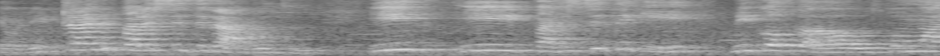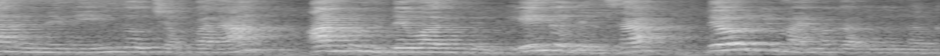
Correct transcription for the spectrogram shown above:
ఎవడు? ఇట్లాంటి పరిస్థితి రాబోతుంది. ఈ ఈ పరిస్థితికి నీకు ఒక ఉపమానం నేను ఏందో చెప్పనా? అంటుండు దేవాదుడు ఏందో తెలుసా? దేవుడికి మహిమ కలుగుందాక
